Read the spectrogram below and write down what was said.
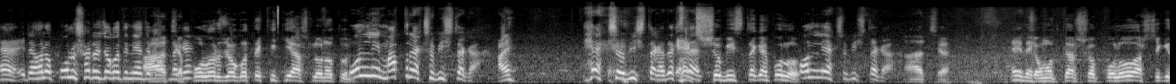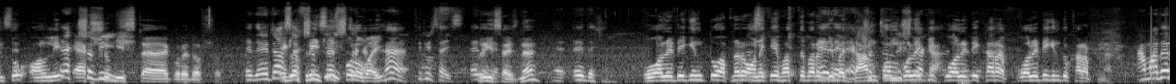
হ্যাঁ এটা হলো পোলো শার্টের জগতে নিয়ে যাব আচ্ছা পোলোর জগতে কি কি আসলো নতুন? অনলি মাত্র একশো বিশ টাকা। আয়। একশো বিশ টাকা দেখছেন? একশো বিশ টাকায় পোলো অনলি একশো বিশ টাকা। আচ্ছা। চমৎকার সব পোলো আসছে কিন্তু অনলি একশো বিশ। টাকা করে দর্শক। এটা free size free size 130 polo টাকা। ভাই? হ্যাঁ ফ্রি সাইজ ফ্রি সাইজ না? এই দেখেন। কোয়ালিটি কিন্তু আপনারা অনেকেই ভাবতে পারেন যে ভাই দাম কম বলে কি কোয়ালিটি খারাপ? কোয়ালিটি কিন্তু খারাপ না। আমাদের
